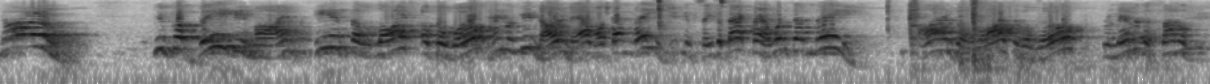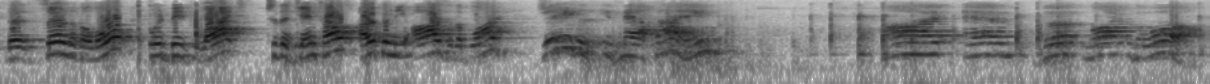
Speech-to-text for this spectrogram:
No! You've got these in mind. He is the light of the world. Hang on, you know now what that means. You can see the background. What does that mean? I am the light of the world. Remember the son of the servant of the Lord who would be light to the Gentiles, open the eyes of the blind. Jesus is now saying, I am the light of the world.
